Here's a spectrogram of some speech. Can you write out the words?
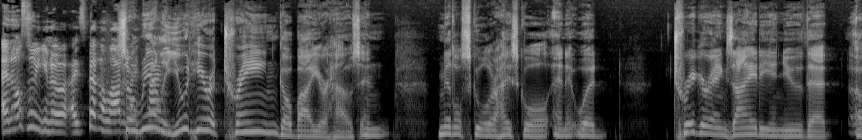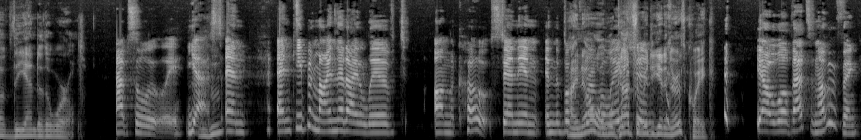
and also, you know, I spent a lot So of my really, time- you would hear a train go by your house in middle school or high school, and it would trigger anxiety in you that of the end of the world. Absolutely. Yes. Mhm. And and keep in mind that I lived on the coast and in in the book I know. Well. God forbid you get an earthquake. yeah, well, that's another thing.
